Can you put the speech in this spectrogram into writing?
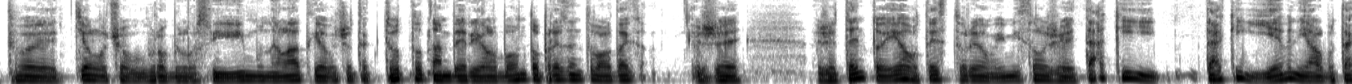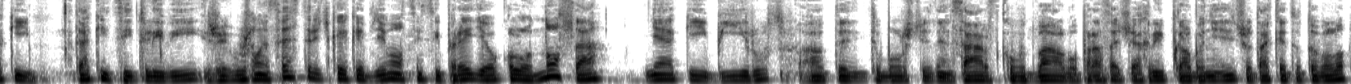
tvoje telo, čo urobilo si imunné látky, alebo čo, tak toto tam berie, lebo on to prezentoval tak, že, že tento jeho test, ktorý on vymyslel, že je taký, taký jemný, alebo taký, taký citlivý, že už len sestričke, keď v nemocnici prejde okolo nosa, nejaký vírus, a tedy to bol ešte ten SARS-CoV-2 alebo prasačia chrípka alebo niečo takéto to bolo,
